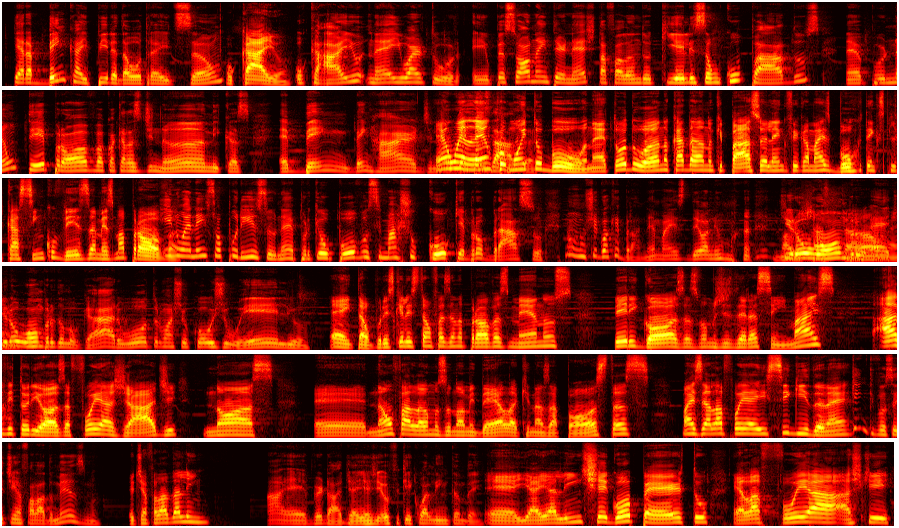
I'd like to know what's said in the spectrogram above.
que era bem caipira da outra edição? O Caio. O Caio, né, e o Arthur. E o pessoal na internet tá falando que eles são culpados, né, por não ter prova com aquelas dinâmicas, é bem bem hard, né? É um elenco pesada. muito burro, né? Todo ano, cada ano que passa, o elenco fica mais burro, tem que explicar cinco vezes a mesma prova. E não é nem só por isso, né? Porque o povo se machucou, quebrou braço. Não, não chegou a quebrar, né? Mas deu ali uma. Uma tirou o ombro, é, né? tirou o ombro do lugar, o outro machucou o joelho. É, então, por isso que eles estão fazendo provas menos perigosas, vamos dizer assim. Mas a vitoriosa foi a Jade. Nós é, não falamos o nome dela aqui nas apostas, mas ela foi aí seguida, né? Quem que você tinha falado mesmo? Eu tinha falado da Lin. Ah, é verdade. Aí eu fiquei com a Lin também. É, e aí a Lin chegou perto, ela foi a, acho que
